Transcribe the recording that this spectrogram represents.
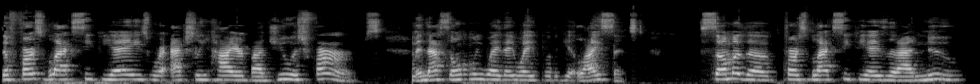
The first black CPAs were actually hired by Jewish firms, and that's the only way they were able to get licensed some of the first black CPAs that I knew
